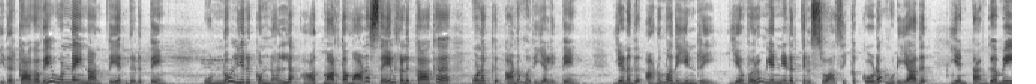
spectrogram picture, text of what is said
இதற்காகவே உன்னை நான் தேர்ந்தெடுத்தேன். உன்னுள் இருக்கும் நல்ல ஆத்மார்த்தமான செயல்களுக்காக உனக்கு அனுமதியளித்தேன். எனது அனுமதியின்றி எவரும் என்னிடத்தில் சுவாசிக்கக்கூட முடியாது. என் தங்கமே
